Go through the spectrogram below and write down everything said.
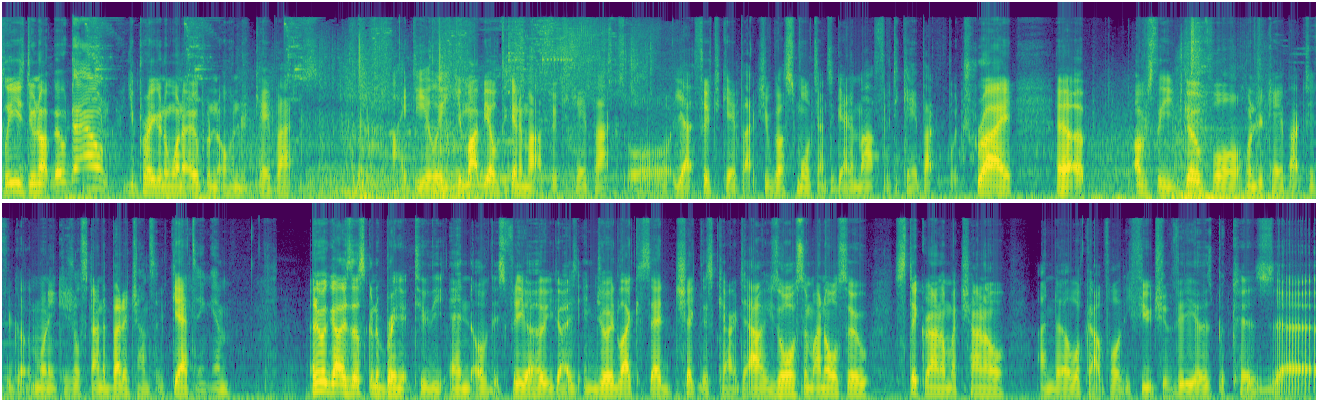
Please do not go down. You're probably going to want to open 100k packs ideally. You might be able to get him out of 50k packs, or, yeah, 50k packs. You've got a small chance of getting him out of 50k packs, but try, uh, obviously go for 100k packs if you've got the money, because you'll stand a better chance of getting him. Anyway guys, that's going to bring it to the end of this video. I hope you guys enjoyed. Like I said, check this character out. He's awesome. And also, stick around on my channel and uh, look out for the future videos because uh,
